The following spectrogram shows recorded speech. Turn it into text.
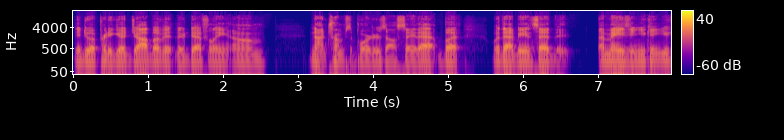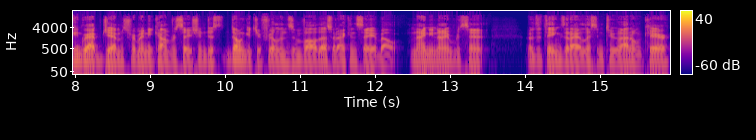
They do a pretty good job of it. They're definitely um, not Trump supporters, I'll say that. But with that being said, amazing. You can you can grab gems from any conversation. Just don't get your feelings involved. That's what I can say about ninety nine percent of the things that I listen to. I don't care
